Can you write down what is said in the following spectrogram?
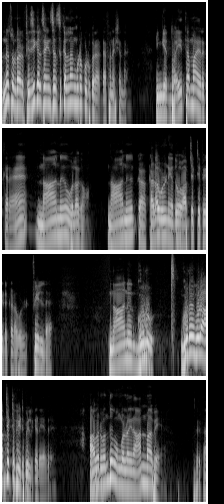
என்ன சொல்கிறார் ஃபிசிக்கல் சயின்சஸ்க்கெல்லாம் கூட கொடுக்குறார் டெஃபினேஷனை இங்கே துவைத்தமாக இருக்கிற நானு உலகம் நானு க கடவுள்னு ஏதோ ஆப்ஜெக்டிஃபைடு கடவுள் ஃபீல்டு நானு குரு. குரு கூட ஆப்ஜெக்டிஃபைடு ஃபீல்டு கிடையாது. அவர் வந்து உங்களுடைய ஆன்மாவே. புரியுதா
